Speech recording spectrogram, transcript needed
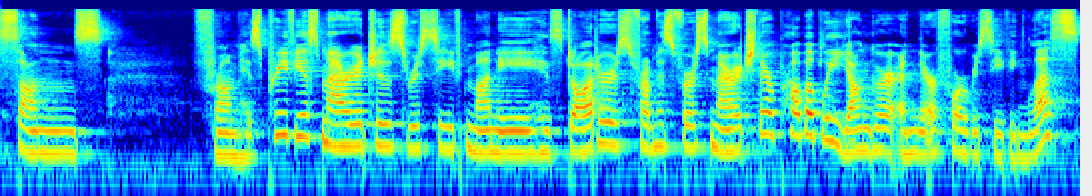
sons from his previous marriages received money. His daughters from his first marriage, they're probably younger and therefore receiving less.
